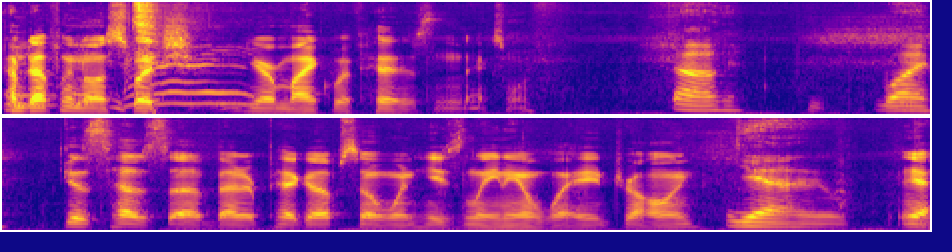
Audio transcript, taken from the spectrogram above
I'm definitely gonna switch your mic with his in the next one. Oh, okay. Why? This has a better pickup, so when he's leaning away drawing, Yeah, yeah,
